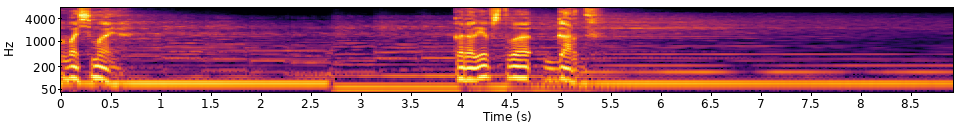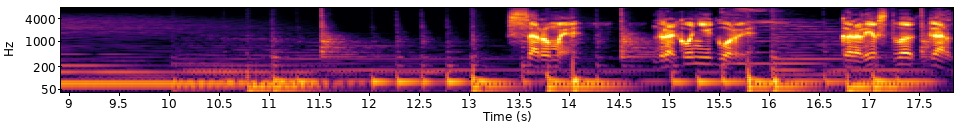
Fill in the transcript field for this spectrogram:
восьмая. Королевство Гард. Саруме. Драконьи горы. Королевство Гард.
